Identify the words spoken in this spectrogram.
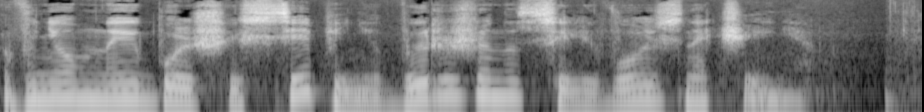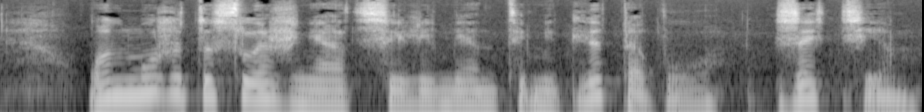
В нем наибольшей степени выражено целевое значение. Он может осложняться элементами для того, затем,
